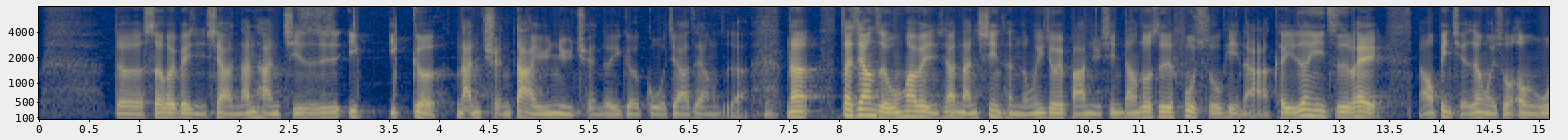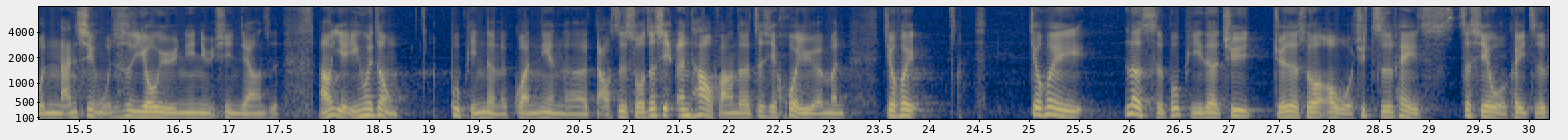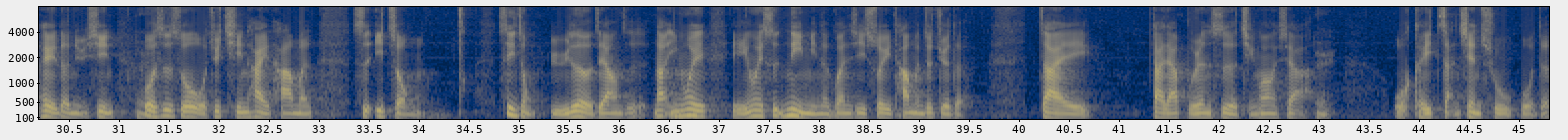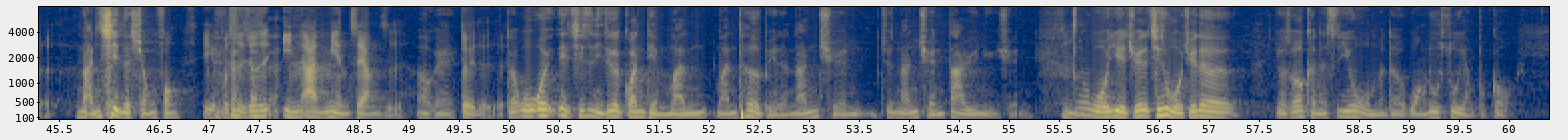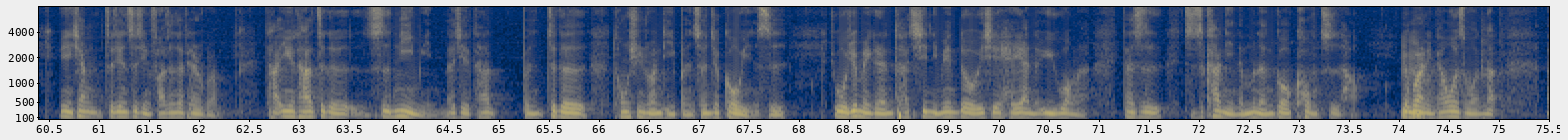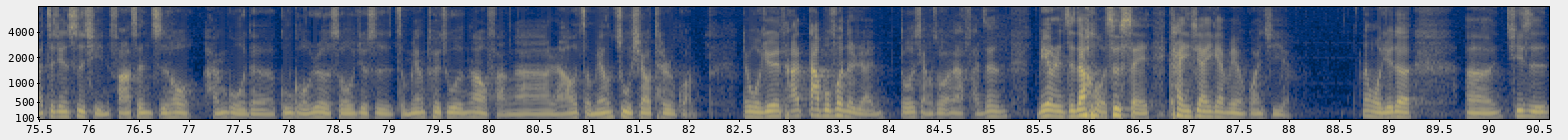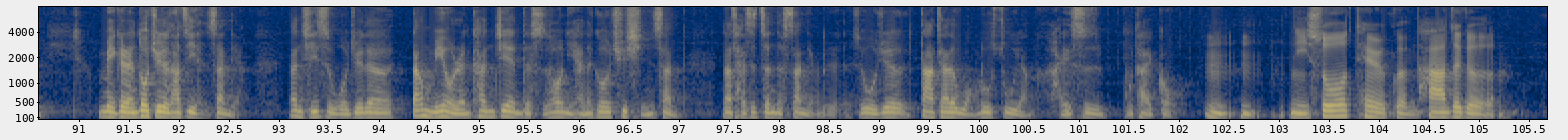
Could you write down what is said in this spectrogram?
的社会背景下，南韩其实是一一个男权大于女权的一个国家这样子啊。那在这样子的文化背景下，男性很容易就会把女性当做是附属品啊，可以任意支配。然后，并且认为说，哦，我男性我就是优于你女性这样子，然后也因为这种不平等的观念呢，导致说这些 N 号房的这些会员们就会就会乐此不疲的去觉得说，哦，我去支配这些我可以支配的女性，或者是说我去侵害她们，是一种是一种娱乐这样子。那因为也因为是匿名的关系，所以他们就觉得在大家不认识的情况下，对。我可以展现出我的男性的雄风，也不是，就是阴暗面这样子。OK，对对对，对我我诶，其实你这个观点蛮蛮特别的，男权就男权大于女权。嗯，我也觉得，其实我觉得有时候可能是因为我们的网络素养不够，因为像这件事情发生在 Telegram，它因为它这个是匿名，而且它本这个通讯软体本身就够隐私，就我觉得每个人他心里面都有一些黑暗的欲望啊，但是只是看你能不能够控制好。要不然你看为什么呢？啊，这件事情发生之后，韩国的 Google 热搜就是怎么样退出 N 号房啊，然后怎么样注销 Telegram。对我觉得他大部分的人都想说，那反正没有人知道我是谁，看一下应该没有关系。那我觉得，呃，其实每个人都觉得他自己很善良，但其实我觉得，当没有人看见的时候，你还能够去行善，那才是真的善良的人。所以我觉得大家的网络素养还是不太够。嗯嗯。你说 Telegram 它这个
